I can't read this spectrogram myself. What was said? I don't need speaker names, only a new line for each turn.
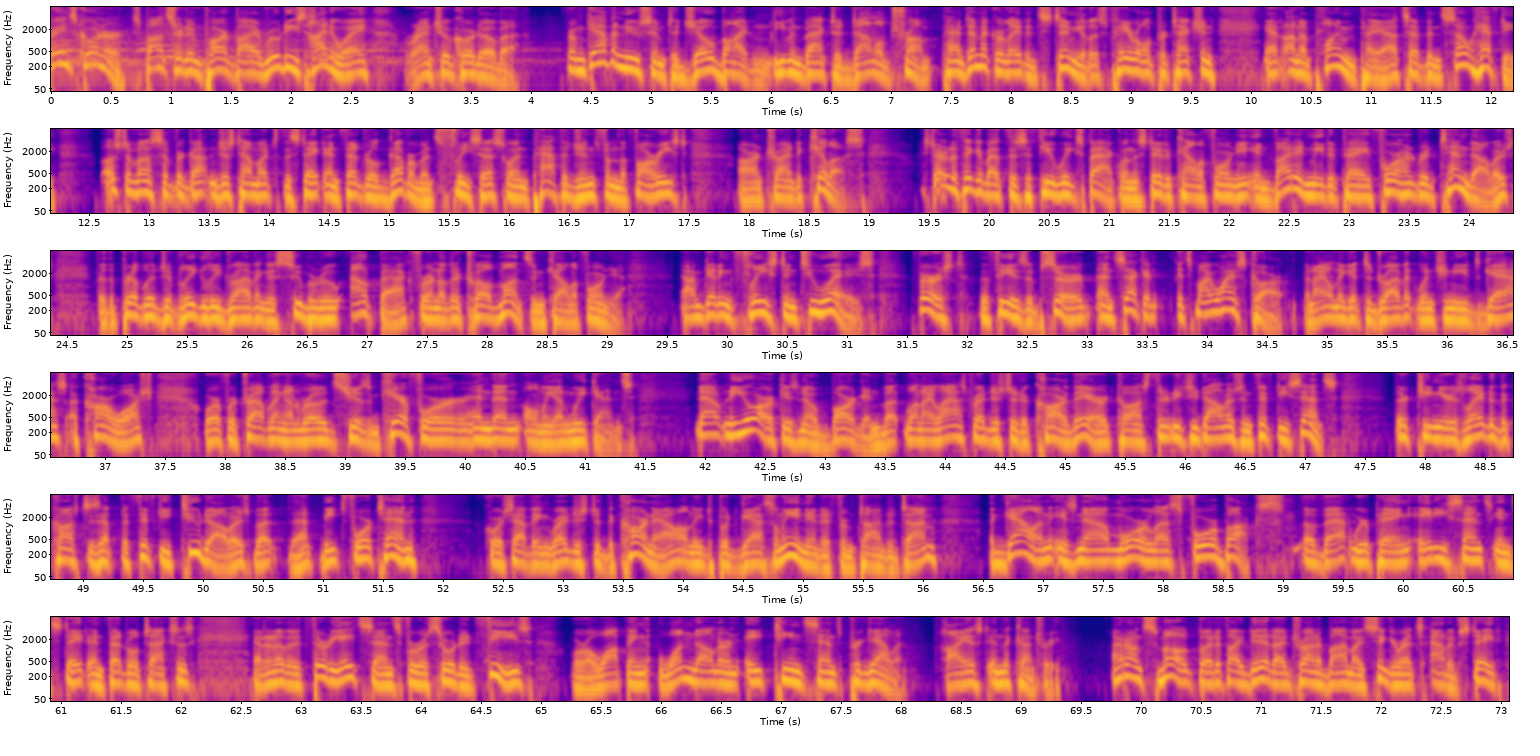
Crane's Corner, sponsored in part by Rudy's Hideaway, Rancho Cordova. From Gavin Newsom to Joe Biden, even back to Donald Trump, pandemic related stimulus, payroll protection, and unemployment payouts have been so hefty, most of us have forgotten just how much the state and federal governments fleece us when pathogens from the Far East aren't trying to kill us. I started to think about this a few weeks back when the state of California invited me to pay $410 for the privilege of legally driving a Subaru Outback for another 12 months in California. I'm getting fleeced in two ways. First, the fee is absurd, and second, it's my wife's car, and I only get to drive it when she needs gas, a car wash, or if we're traveling on roads she doesn't care for, and then only on weekends. Now, New York is no bargain, but when I last registered a car there, it cost $32.50. 13 years later, the cost is up to $52, but that beats 410. Of course, having registered the car now, I'll need to put gasoline in it from time to time. A gallon is now more or less four bucks. Of that, we're paying 80 cents in state and federal taxes and another 38 cents for assorted fees, or a whopping $1.18 per gallon, highest in the country. I don't smoke, but if I did, I'd try to buy my cigarettes out of state.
